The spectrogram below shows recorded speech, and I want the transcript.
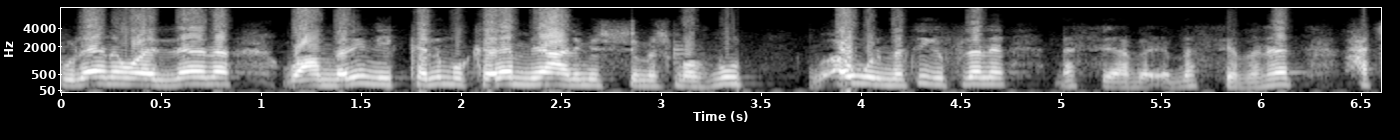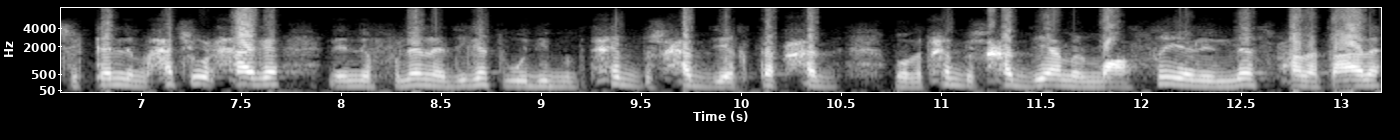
فلانة وعلانة وعمالين يتكلموا كلام يعني مش مش مظبوط. وأول ما تيجي فلانة بس يا بس يا بنات محدش يتكلم محدش يقول حاجة لأن فلانة دي جت ودي ما بتحبش حد يغتاب حد وما بتحبش حد يعمل معصية لله سبحانه وتعالى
